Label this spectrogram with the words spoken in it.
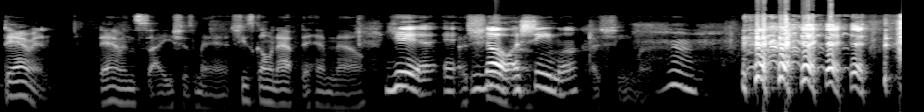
Darren. Darren's Aisha's man. She's going after him now. Yeah, and, no, Ashima. Ashima. Ashima. Hmm.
